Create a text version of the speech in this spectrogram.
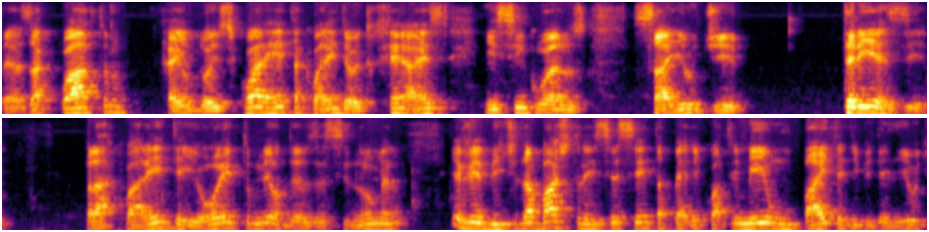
FESA 4 caiu 2,40, 48 reais. Em cinco anos saiu de 13 para 48. Meu Deus, esse número. EV da baixo, 3,60, PL 4,5, um baita dividend yield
